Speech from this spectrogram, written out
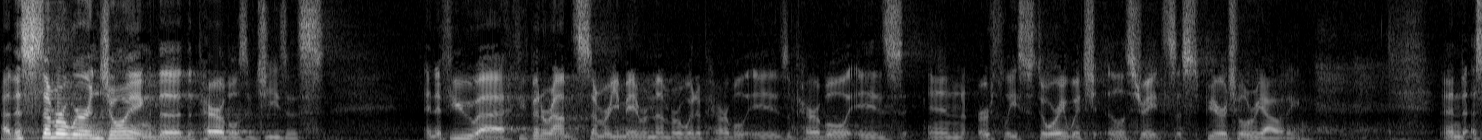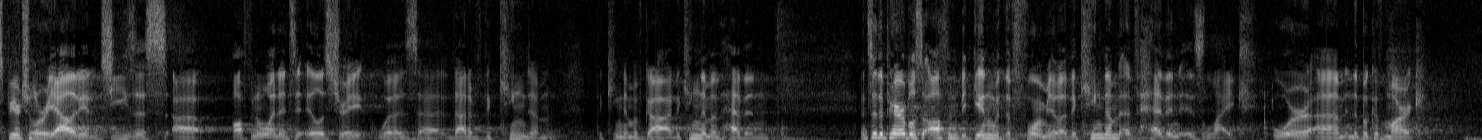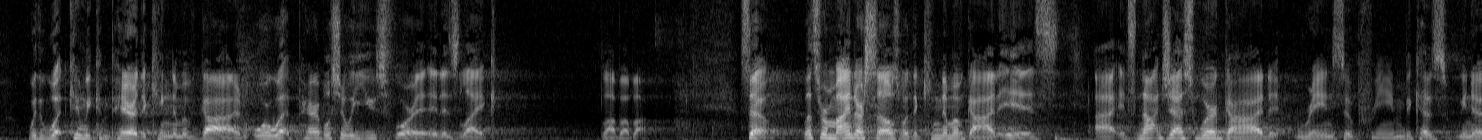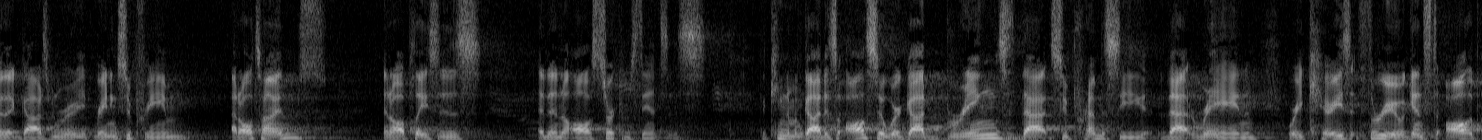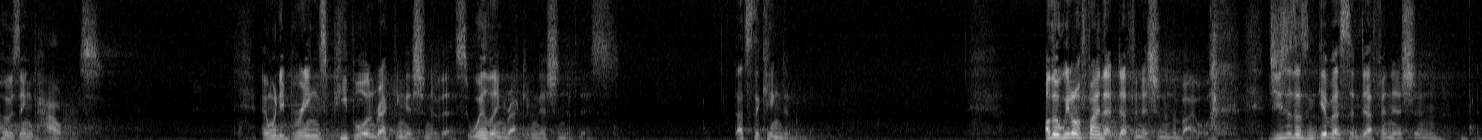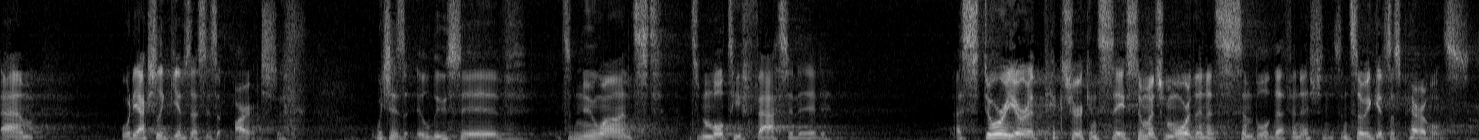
Uh, this summer, we're enjoying the, the parables of Jesus. And if, you, uh, if you've been around this summer, you may remember what a parable is. A parable is an earthly story which illustrates a spiritual reality. And a spiritual reality that Jesus uh, often wanted to illustrate was uh, that of the kingdom, the kingdom of God, the kingdom of heaven. And so the parables often begin with the formula the kingdom of heaven is like, or um, in the book of Mark, with what can we compare the kingdom of God? Or what parable shall we use for it? It is like blah, blah, blah. So let's remind ourselves what the kingdom of God is. Uh, it's not just where God reigns supreme, because we know that God's been reigning supreme at all times, in all places, and in all circumstances. The kingdom of God is also where God brings that supremacy, that reign, where he carries it through against all opposing powers. And when he brings people in recognition of this, willing recognition of this. That's the kingdom. Although we don't find that definition in the Bible. Jesus doesn't give us a definition. Um, what he actually gives us is art, which is elusive, it's nuanced, it's multifaceted. A story or a picture can say so much more than a simple definitions, and so he gives us parables.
